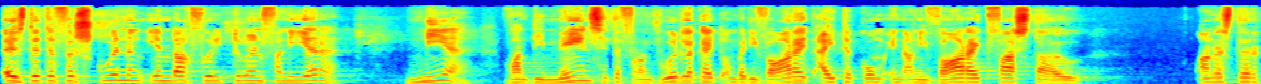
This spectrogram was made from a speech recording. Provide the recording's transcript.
Is dit 'n verskoning eendag voor die troon van die Here? Nee, want die mens het 'n verantwoordelikheid om by die waarheid uit te kom en aan die waarheid vas te hou. Anderster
